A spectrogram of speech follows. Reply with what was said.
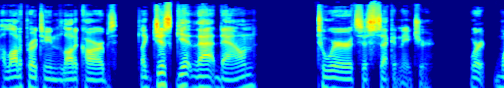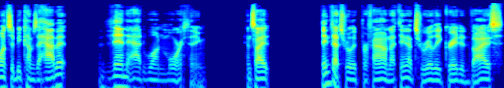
a lot of protein, a lot of carbs, like just get that down to where it's just second nature, where once it becomes a habit, then add one more thing. And so I think that's really profound. I think that's really great advice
